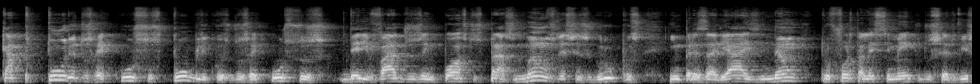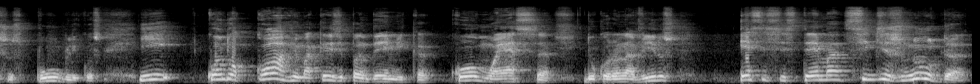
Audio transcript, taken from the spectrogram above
captura dos recursos públicos, dos recursos derivados dos impostos para as mãos desses grupos empresariais e não para o fortalecimento dos serviços públicos. E quando ocorre uma crise pandêmica como essa do coronavírus, esse sistema se desnuda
